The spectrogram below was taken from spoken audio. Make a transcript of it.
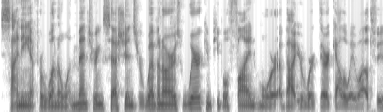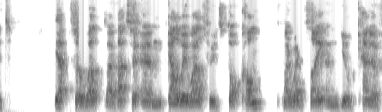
signing up for one-on-one mentoring sessions or webinars where can people find more about your work there at galloway wild foods yeah, so well, uh, that's it. Um, GallowayWildFoods.com, my website, and you'll kind of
